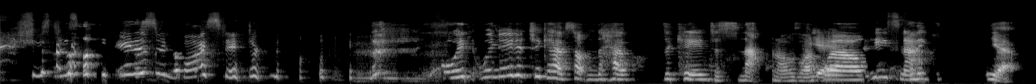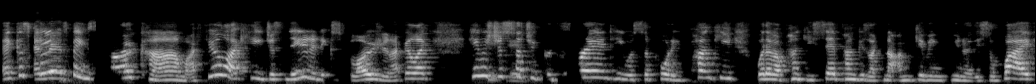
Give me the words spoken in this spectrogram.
she's just an innocent bystander. we, we needed to have something to have the Kian to snap. And I was like, Yeah. well, He snapped. think- yeah. And because Kian's been so calm, I feel like he just needed an explosion. I feel like he was just such a good friend. He was supporting Punky. Whatever Punky said, Punky's like, no, I'm giving, you know, this away.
